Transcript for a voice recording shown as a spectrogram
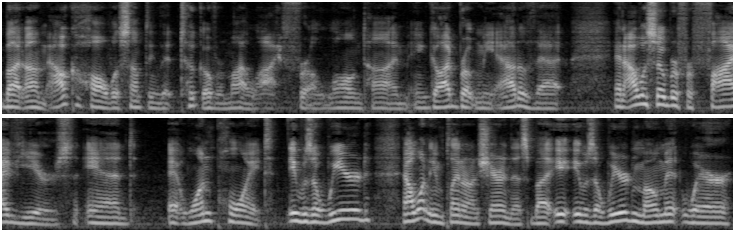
But um, alcohol was something that took over my life for a long time, and God broke me out of that. And I was sober for five years, and at one point it was a weird i wasn't even planning on sharing this but it, it was a weird moment where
